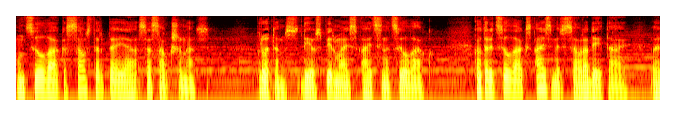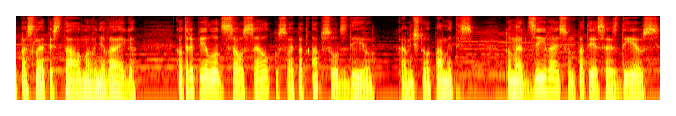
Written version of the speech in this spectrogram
un cilvēka savstarpējā sasaukšanās. Protams, Dievs pirmais aicina cilvēku. Kaut arī cilvēks aizmirst savu radītāju vai paslēpjas tālu no viņa vaiga, kaut arī pielūdz savus elkus vai pat apsūdz Dievu, kā viņš to pametis, tomēr dzīvais un patiesais Dievs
